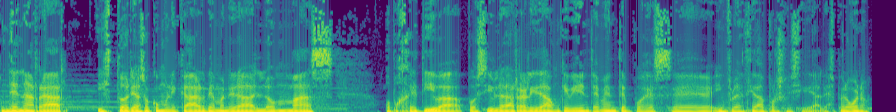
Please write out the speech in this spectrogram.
de narrar historias o comunicar de manera lo más objetiva posible a la realidad, aunque evidentemente pues eh, influenciada por sus ideales. Pero bueno,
